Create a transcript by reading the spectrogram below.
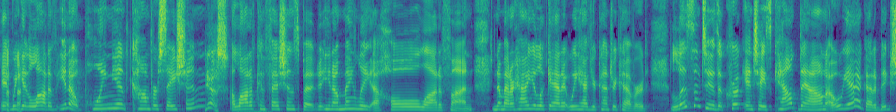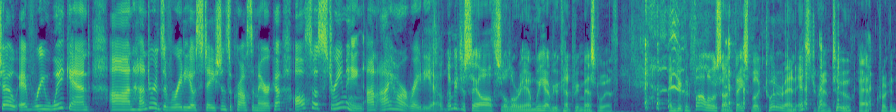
and we get a lot of, you know, poignant conversation. Yes. A lot of confessions, but, you know, mainly a whole lot of fun. No matter how you look at it, we have your country covered. Listen to the Crook and Chase Countdown. Oh, yeah, got a big show every weekend on hundreds of radio stations across America, also streaming on iHeartRadio. Let me just say also, Lorianne, we have your country messed with. And you can follow us on Facebook, Twitter, and Instagram too at Crook and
